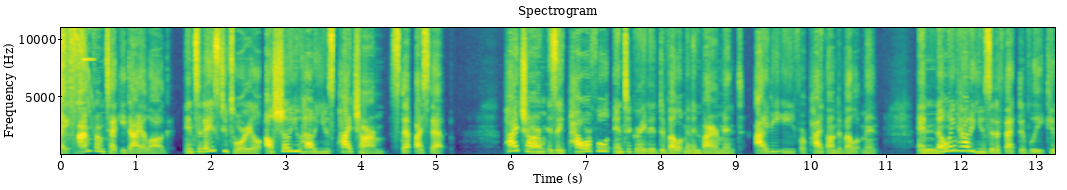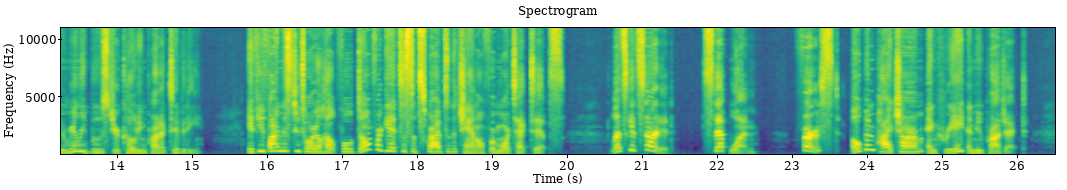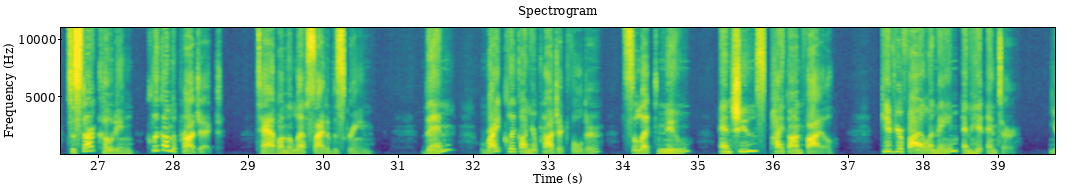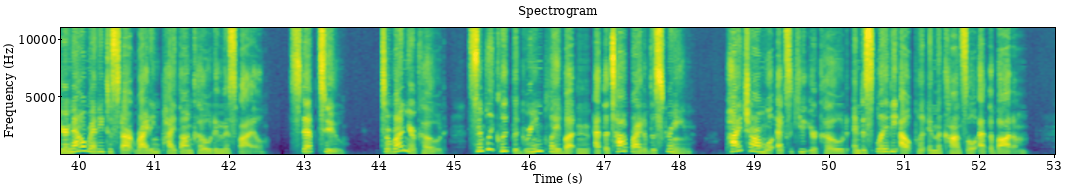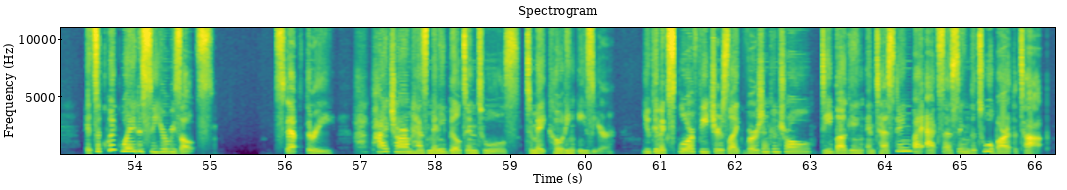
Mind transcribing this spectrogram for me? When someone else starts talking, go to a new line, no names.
Hi, I'm from Techie Dialogue. In today's tutorial, I'll show you how to use PyCharm step by step. PyCharm is a powerful integrated development environment, IDE for Python development, and knowing how to use it effectively can really boost your coding productivity. If you find this tutorial helpful, don't forget to subscribe to the channel for more tech tips. Let's get started. Step 1. First, open PyCharm and create a new project. To start coding, click on the Project tab on the left side of the screen. Then, right-click on your project folder, select New, and choose Python File. Give your file a name and hit Enter. You're now ready to start writing Python code in this file. Step 2. To run your code, simply click the green play button at the top right of the screen. PyCharm will execute your code and display the output in the console at the bottom. It's a quick way to see your results. Step 3. PyCharm has many built-in tools to make coding easier. You can explore features like version control, debugging, and testing by accessing the toolbar at the top.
